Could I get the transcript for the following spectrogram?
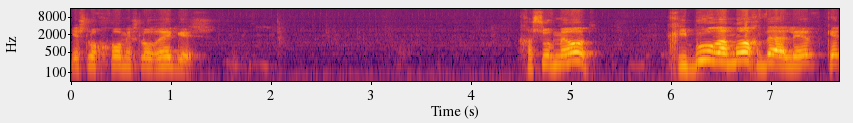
יש לו חום, יש לו רגש. חשוב מאוד. חיבור המוח והלב, כן,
